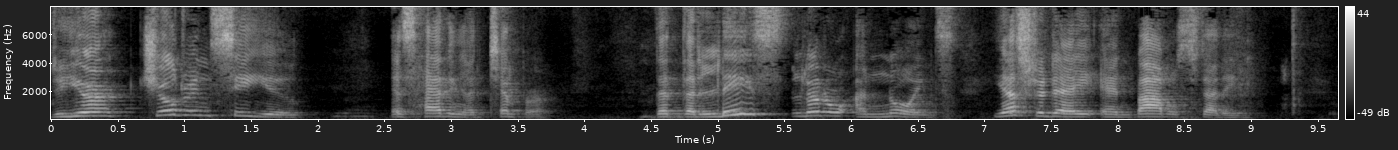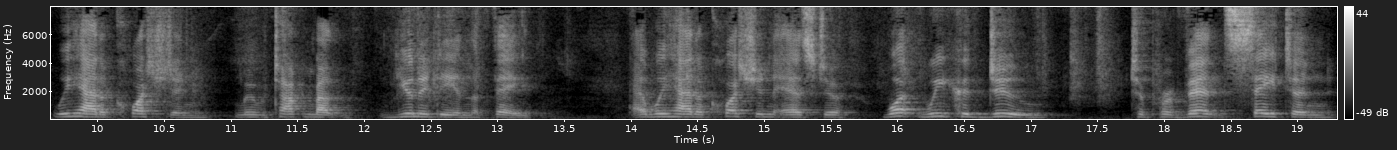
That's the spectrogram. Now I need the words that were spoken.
Do your children see you as having a temper that the least little annoyance yesterday in bible study we had a question. We were talking about unity in the faith. And we had a question as to what we could do to prevent satan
